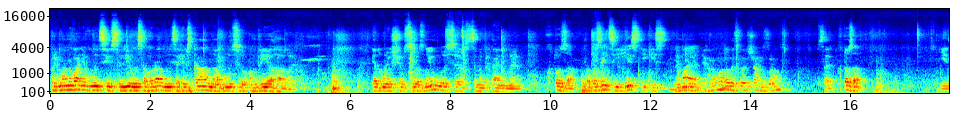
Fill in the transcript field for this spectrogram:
Перейменування вулиці в селі Лиса Гора, вулиця Гірська на вулицю Андрія Гави. Я думаю, що всі ознайомилися з цими питаннями. Хто за? Пропозиції є якісь? Немає? Ні, громада Лисовичан за. Все. Хто за? Є.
